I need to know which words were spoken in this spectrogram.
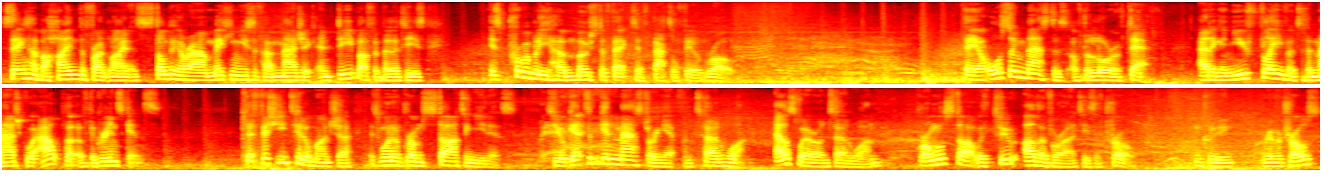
Setting her behind the front line and stomping around making use of her magic and debuff abilities is probably her most effective battlefield role. They are also masters of the Lore of Death, adding a new flavor to the magical output of the Greenskins. The Fishy Tittle Muncher is one of Grom's starting units, so you'll get to begin mastering it from turn 1. Elsewhere on turn 1, Grom will start with two other varieties of troll, including River Trolls,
